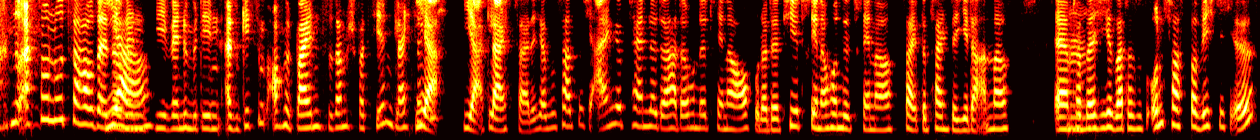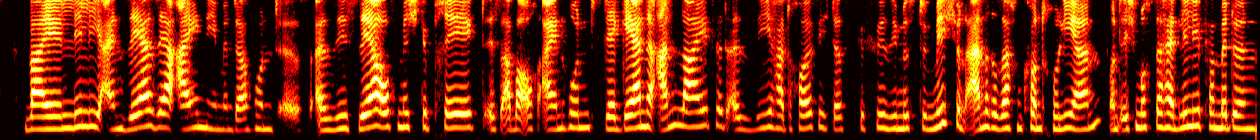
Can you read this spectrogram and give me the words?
Ach, nur, ach so, nur zu Hause. Also Ja. wenn, die, wenn du mit denen, also gehst du auch mit beiden zusammen spazieren gleichzeitig? Ja, ja, gleichzeitig. Also es hat sich eingependelt, da hat der Hundetrainer auch oder der Tiertrainer, Hundetrainer, bezeichnet ja jeder anders, ähm, Mhm. tatsächlich gesagt, dass es unfassbar wichtig ist, weil Lilly ein sehr, sehr einnehmender Hund ist. Also sie ist sehr auf mich geprägt, ist aber auch ein Hund, der gerne anleitet. Also sie hat häufig das Gefühl, sie müsste mich und andere Sachen kontrollieren. Und ich musste halt Lilly vermitteln,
